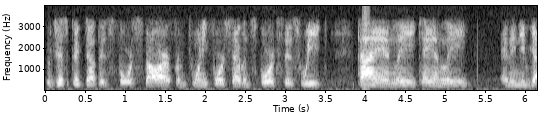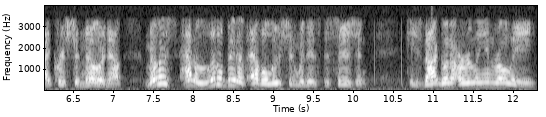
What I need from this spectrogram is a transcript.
who just picked up his fourth star from 24/7 Sports this week. Kyan Lee, Kayin Lee, and then you've got Christian Miller. Now, Miller's had a little bit of evolution with his decision. He's not going to early enrollee.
